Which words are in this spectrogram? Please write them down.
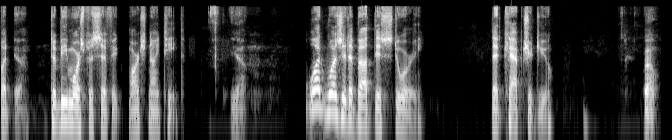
But yeah. To be more specific, March 19th. Yeah. What was it about this story that captured you? Well,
